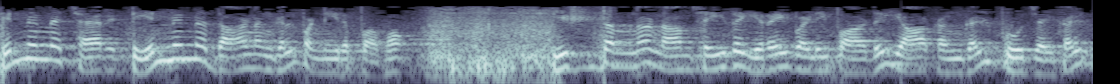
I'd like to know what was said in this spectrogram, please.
என்னென்ன சேரிட்டி என்னென்ன தானங்கள் பண்ணியிருப்போமோ இஷ்டம்னா நாம் செய்த இறை வழிபாடு யாகங்கள் பூஜைகள்.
